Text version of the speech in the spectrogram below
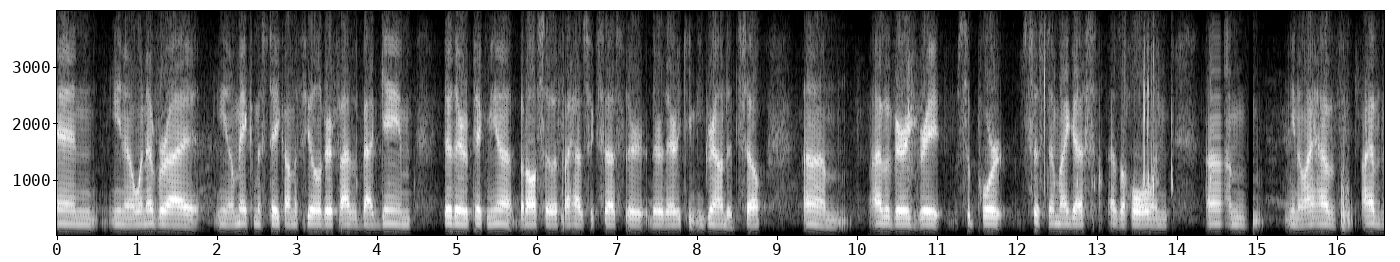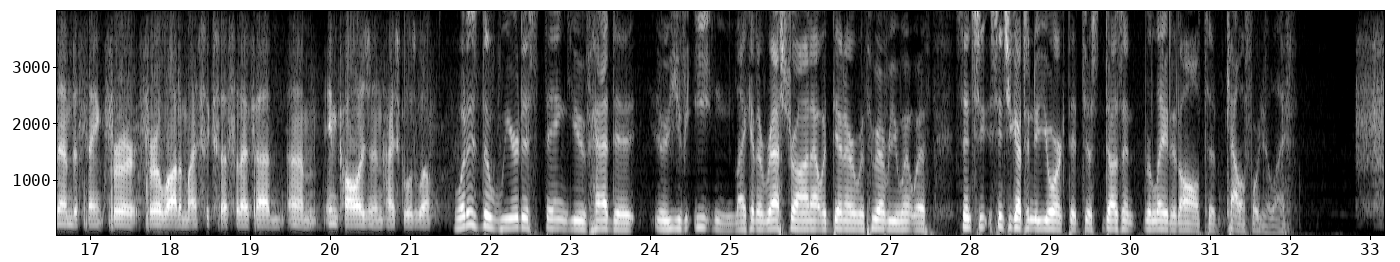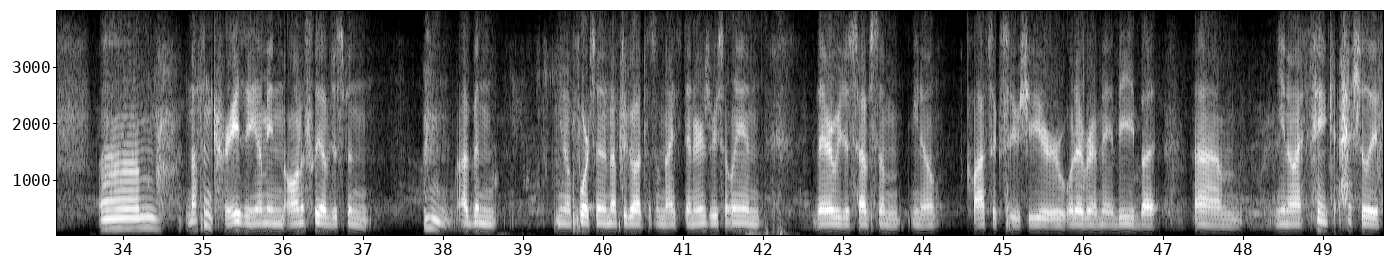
and you know, whenever I you know make a mistake on the field or if I have a bad game, they're there to pick me up. But also, if I have success, they're they're there to keep me grounded. So, um, I have a very great support system, I guess, as a whole, and um, you know, I have I have them to thank for for a lot of my success that I've had um, in college and in high school as well. What is the weirdest thing you've had to or you've eaten, like at a restaurant, out with dinner with whoever you went with, since you since you got to New York that just doesn't relate at all to California life? Um, nothing crazy. I mean, honestly, I've just been, I've been, you know, fortunate enough to go out to some nice dinners recently, and there we just have some, you know, classic sushi or whatever it may be. But, um, you know, I think actually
